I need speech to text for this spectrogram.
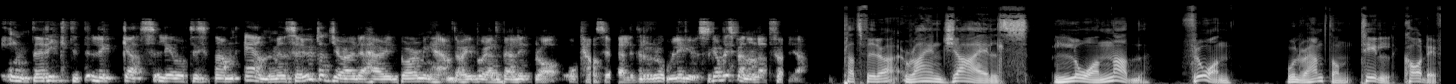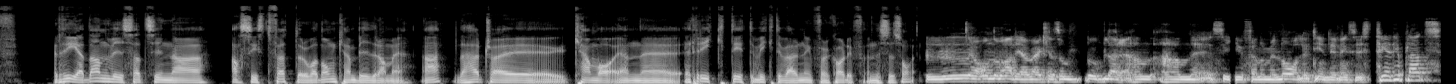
inte riktigt lyckats leva upp till sitt namn än, men ser ut att göra det här i Birmingham. Det har ju börjat väldigt bra och han ser väldigt rolig ut. Så det ska bli spännande att följa. Plats fyra, Ryan Giles. Lånad från Wolverhampton till Cardiff. Redan visat sina assistfötter och vad de kan bidra med. Ja, det här tror jag kan vara en eh, riktigt viktig värvning för Cardiff under säsongen. Mm, ja, honom hade jag verkligen som bubblare. Han, han eh, ser ju fenomenal ut inledningsvis. Tredje plats.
